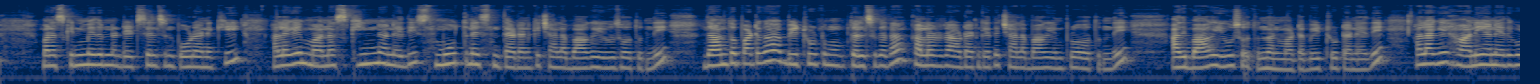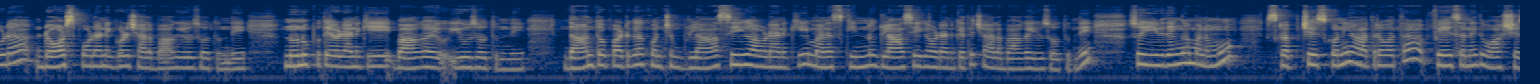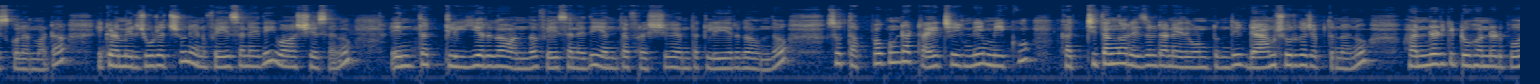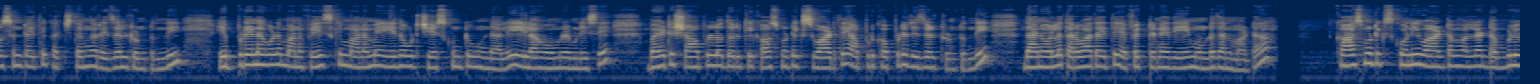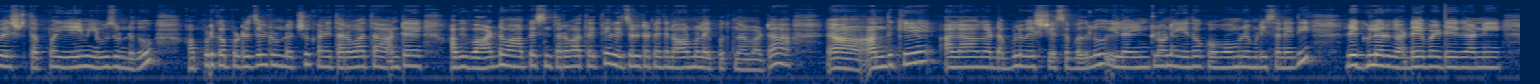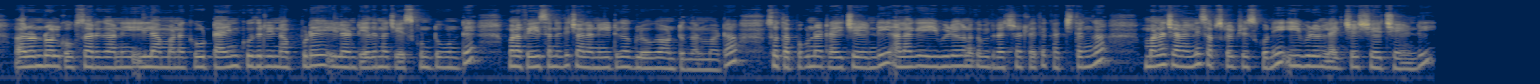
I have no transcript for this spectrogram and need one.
మన స్కిన్ మీద ఉన్న డెడ్ సెల్స్ని పోవడానికి అలాగే మన స్కిన్ అనేది స్మూత్నెస్ని తేడానికి చాలా బాగా యూస్ అవుతుంది. దాంతోపాటుగా బీట్రూట్ తెలుసు కదా కలర్ రావడానికి అయితే చాలా బాగా ఇంప్రూవ్ అవుతుంది. అది బాగా యూస్ అవుతుంది అనమాట బీట్రూట్ అనేది. అలాగే హనీ అనేది కూడా డాట్స్ పోవడానికి కూడా చాలా బాగా యూస్ అవుతుంది. నునుపు తేయడానికి బాగా యూజ్ అవుతుంది. దాంతోపాటుగా కొంచెం గ్లాసీగా అవడానికి మన స్కిన్ గ్లాసీ గ్లాసీగా అవడానికి అయితే చాలా బాగా యూస్ అవుతుంది. సో ఈ విధంగా మనము స్క్రబ్ చేసుకొని ఆ తర్వాత ఫేస్ అనేది వాష్ చేసుకోవాలన్నమాట. ఇక్కడ మీరు చూడొచ్చు నేను ఫేస్ అనేది వాష్ చేశాను. ఎంత క్లియర్గా ఉందో ఫేస్ అనేది ఎంత ఫ్రెష్గా ఎంత క్లియర్గా ఉందో. సో తప్పకుండా ట్రై చేయండి. మీకు ఖచ్చితంగా రిజల్ట్ అనేది ఉంటుంది. డ్యామ్ షూర్గా చెప్తున్నాను. హండ్రెడ్కి టూ హండ్రెడ్ పర్సెంట్ అయితే ఖచ్చితంగా రిజల్ట్ ఉంటుంది. ఎప్పుడైనా కూడా మన ఫేస్కి మనమే ఏదో ఒకటి చేసుకుంటూ ఉండాలి. ఇలా హోమ్ రెమెడీసే. బయట షాపుల్లో దొరికే కాస్మెటిక్స్ వాడితే అప్పటికప్పుడే రిజల్ట్ ఉంటుంది. దానివల్ల తర్వాత అయితే ఎఫెక్ట్ అనేది ఏమి ఉండదన్నమాట. కాస్మెటిక్స్ కొని వాడటం వల్ల డబ్బులు వేస్ట్ తప్ప ఏమి యూజ్ ఉండదు. అప్పటికప్పుడు రిజల్ట్ ఉండొచ్చు కానీ తర్వాత అంటే అవి వాడడం ఆపేసిన తర్వాత అయితే రిజల్ట్ అనేది నార్మల్ అయిపోతుంది అనమాట అందుకే అలాగా డబ్బులు వేస్ట్ చేసే బదులు ఇలా ఇంట్లోనే ఏదో ఒక హోమ్ రెమెడీస్ అనేది రెగ్యులర్గా డే బై డే కానీ రెండు రోజులకు ఒకసారి కానీ ఇలా మనకు టైం కుదిరినప్పుడే ఇలాంటి ఏదైనా చేసుకుంటూ ఉంటే మన ఫేస్ అనేది చాలా నీట్గా గ్లోగా ఉంటుందన్నమాట. సో తప్పకుండా ట్రై చేయండి. అలాగే ఈ వీడియో కనుక మీకు నచ్చినట్లయితే ఖచ్చితంగా మన ఛానల్ని సబ్స్క్రైబ్ చేసుకొని ఈ వీడియోని లైక్ చేసి షేర్ చేయండి.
